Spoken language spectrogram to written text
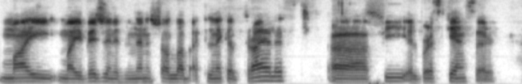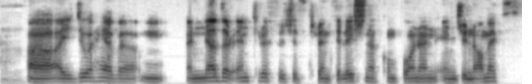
my my vision is إن أنا إن شاء الله أبقى clinical trialist uh, في ال breast cancer Mhm. uh, I do have a, another interest which is translational component in genomics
